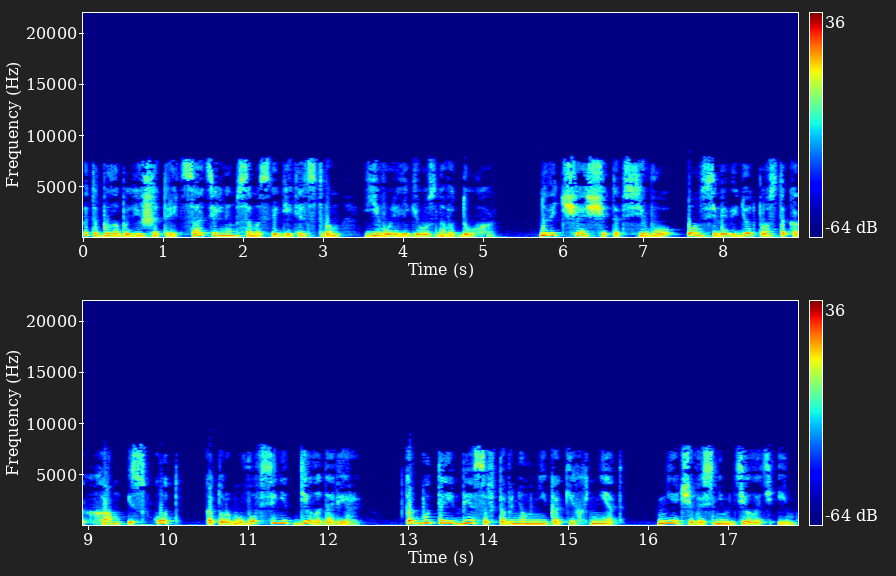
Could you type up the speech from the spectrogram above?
это было бы лишь отрицательным самосвидетельством его религиозного духа. Но ведь чаще-то всего он себя ведет просто как хам и скот, которому вовсе нет дела до веры. Как будто и бесов-то в нем никаких нет, нечего с ним делать им.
